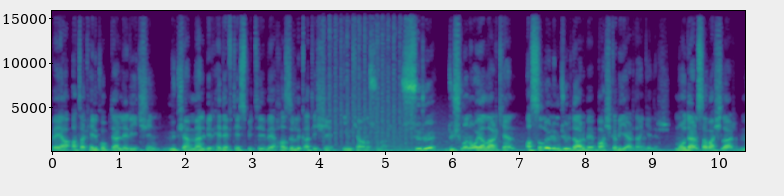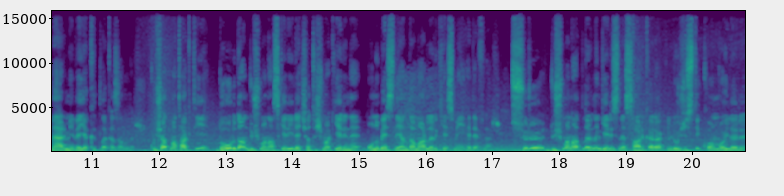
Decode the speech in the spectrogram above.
veya atak helikopterleri için mükemmel bir hedef tespiti ve hazırlık ateşi imkanı sunar. Sürü, düşmanı oyalarken asıl ölümcül darbe başka bir yerden gelir. Modern savaşlar mermi ve yakıtla kazanılır. Kuşatma taktiği doğrudan düşman askeriyle çatışmak yerine onu besleyen damarları kesmeyi hedefler. Sürü, düşman hatlarının gerisine sarkarak lojistik konvoyları,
